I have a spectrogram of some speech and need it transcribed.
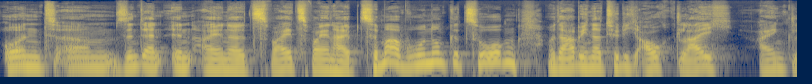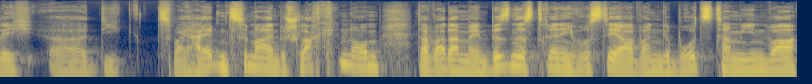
und ähm, sind dann in eine zwei, zweieinhalb Zimmerwohnung gezogen. Und da habe ich natürlich auch gleich eigentlich äh, die zwei halben Zimmer in Beschlag genommen. Da war dann mein Business drin. Ich wusste ja, wann Geburtstermin war.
